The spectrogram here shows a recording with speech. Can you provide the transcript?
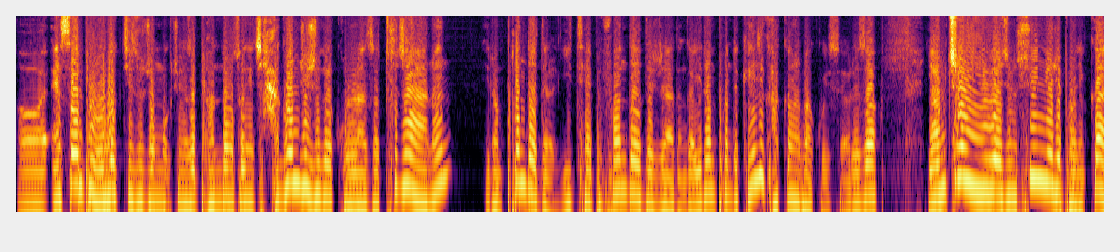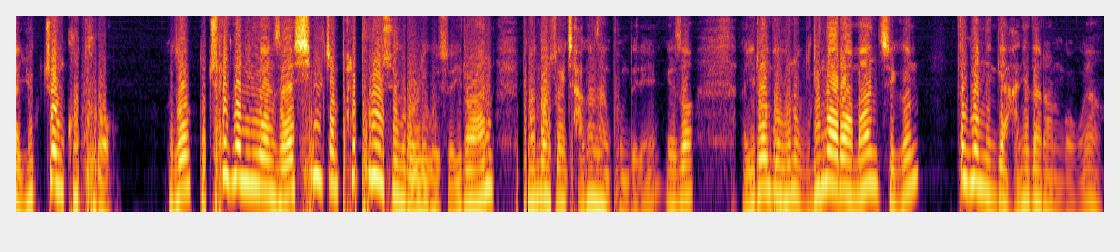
어, S&P 500 지수 종목 중에서 변동성이 작은 주식을 골라서 투자하는 이런 펀드들, ETF 펀드들이라든가 이런 펀드 굉장히 각광을 받고 있어요. 그래서 연초 이후에 지금 수익률이 보니까 6.9%. 그죠? 또 최근 1년 사이에 11.8%의 수익을 올리고 있어요. 이러한 변동성이 작은 상품들이. 그래서 이런 부분은 우리나라만 지금 뜨고 있는 게 아니다라는 거고요.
